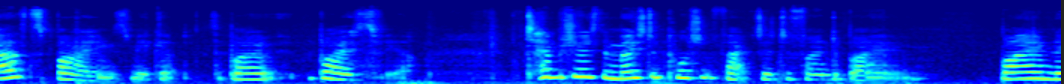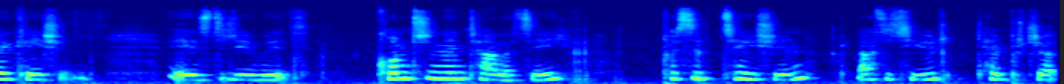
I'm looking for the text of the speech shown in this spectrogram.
Earth's biomes make up the bio- biosphere. Temperature is the most important factor to find a biome. Biome location is to do with continentality, precipitation, latitude, temperature,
